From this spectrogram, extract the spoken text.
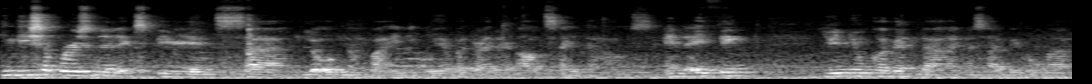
hindi siya personal experience sa loob ng bahay ni Kuya, but rather outside the house. And I think, yun yung kagandahan na sabi ko nga,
